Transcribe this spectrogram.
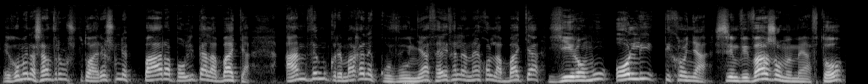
Εγώ είμαι ένας άνθρωπος που του αρέσουν πάρα πολύ τα λαμπάκια. Αν δεν μου κρεμάγανε κουδούνια, θα ήθελα να έχω λαμπάκια γύρω μου όλη τη χρονιά. Συμβιβάζομαι με αυτό,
